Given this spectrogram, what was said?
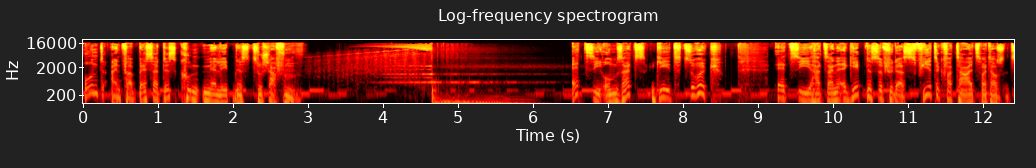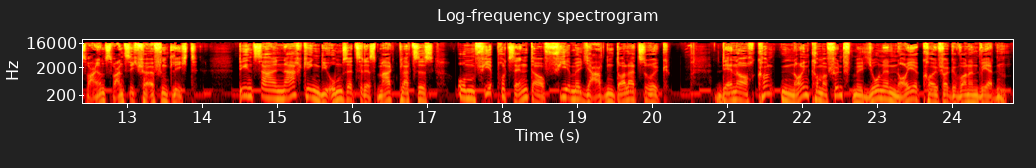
und ein verbessertes Kundenerlebnis zu schaffen. Etsy-Umsatz geht zurück. Etsy hat seine Ergebnisse für das vierte Quartal 2022 veröffentlicht. Den Zahlen nach gingen die Umsätze des Marktplatzes um 4% auf 4 Milliarden Dollar zurück. Dennoch konnten 9,5 Millionen neue Käufer gewonnen werden.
